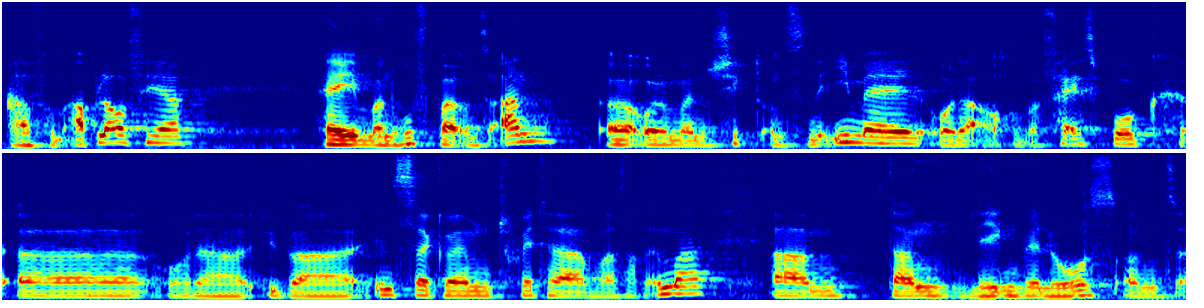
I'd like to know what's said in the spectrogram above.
Aber vom Ablauf her, hey, man ruft bei uns an äh, oder man schickt uns eine E-Mail oder auch über Facebook äh, oder über Instagram, Twitter, was auch immer. Ähm, dann legen wir los und äh,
